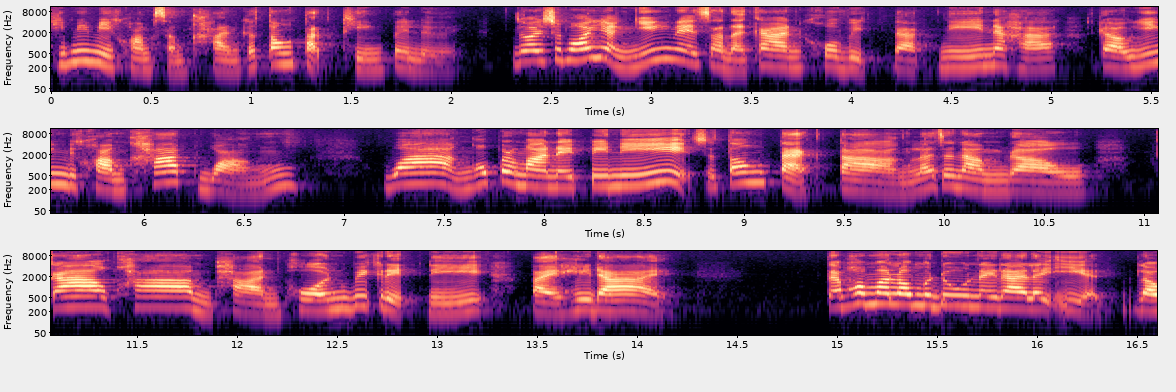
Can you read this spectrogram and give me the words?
ที่ไม่มีความสำคัญก็ต้องตัดทิ้งไปเลย โดยเฉพาะอย่างยิ่งในสถานการณ์โควิดแบบนี้นะคะ เรายิ่งมีความคาดหวัง ว่างบประมาณในปีนี้จะต้องแตกต่างและจะนำเราก้าวข้ามผ่านพ้นวิกฤตนี้ไปให้ได้ แต่พอมาเรามาดูในรายละเอียด เรา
